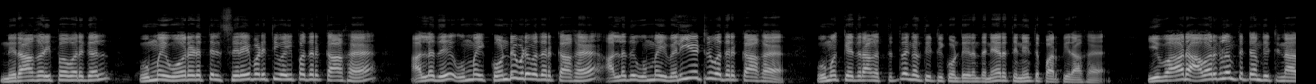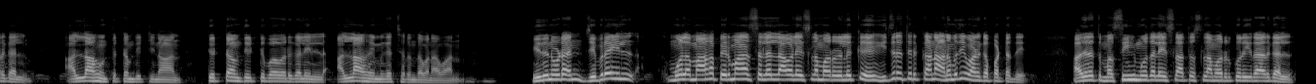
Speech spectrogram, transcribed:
நிராகரிப்பவர்கள் உம்மை ஓரிடத்தில் சிறைப்படுத்தி வைப்பதற்காக அல்லது உம்மை கொண்டு விடுவதற்காக அல்லது உம்மை வெளியேற்றுவதற்காக உமக்கு எதிராக திட்டங்கள் தீட்டிக் கொண்டிருந்த நேரத்தை நினைத்து பார்ப்பீராக. இவ்வாறு அவர்களும் திட்டம் தீட்டினார்கள். அல்லாஹும் திட்டம் தீட்டினான். திட்டம் தீட்டுபவர்களில் அல்லாஹு மிகச்சிறந்தவனாவான் இதனுடன் ஜிப்ரைல் மூலமாக பெருமாள் சல்லா அலைஹி அவர்களுக்கு ஹிஜ்ரத்திற்கான அனுமதி வழங்கப்பட்டது. அதிரத் மசீஹ் அலி இஸ்லாத்து இஸ்லாம் அவர்கள் கூறுகிறார்கள்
